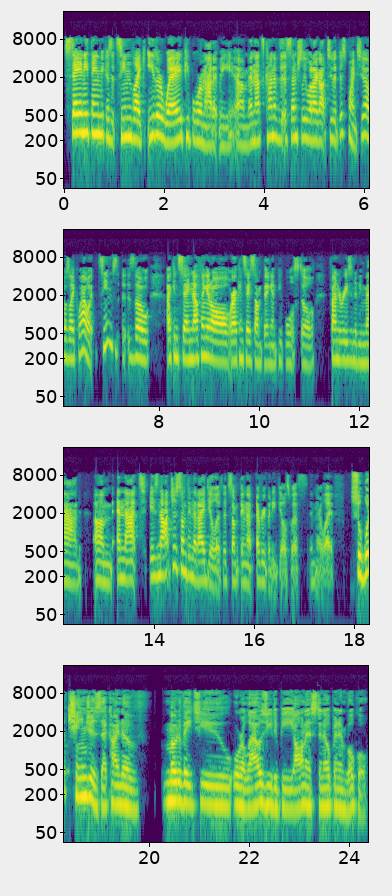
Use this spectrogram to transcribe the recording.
say anything because it seemed like either way people were mad at me um, and that's kind of essentially what I got to at this point too. I was like, wow, it seems as though I can say nothing at all or I can say something and people will still find a reason to be mad. Um, and that is not just something that I deal with. It's something that everybody deals with in their life. So what changes that kind of motivates you or allows you to be honest and open and vocal?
